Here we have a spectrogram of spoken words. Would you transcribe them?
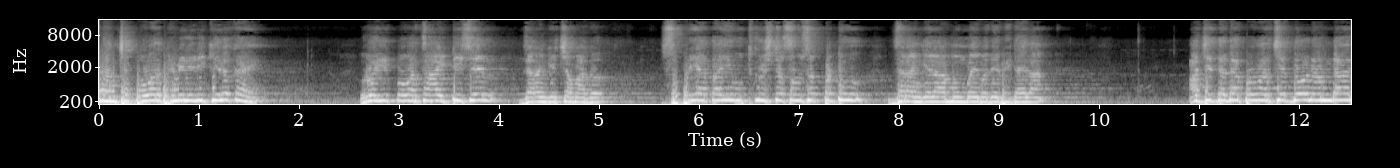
आमच्या पवार फॅमिलीने केलं काय? रोहित पवारचा आय टी सेल जरांगेच्या माग. सुप्रियाताई उत्कृष्ट संसदपटू जरांगेला मुंबईमध्ये भेटायला. अजितदादा पवारचे दोन आमदार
